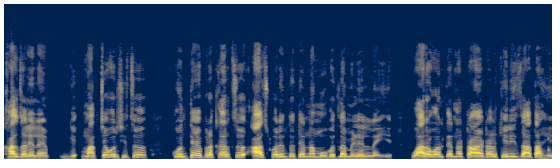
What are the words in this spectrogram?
खाक झालेला आहे. मागच्या वर्षीचं कोणत्याही प्रकारचं आजपर्यंत त्यांना मोबदला मिळेल नाहीये. वारंवार त्यांना टाळाटाळ केली जात आहे.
